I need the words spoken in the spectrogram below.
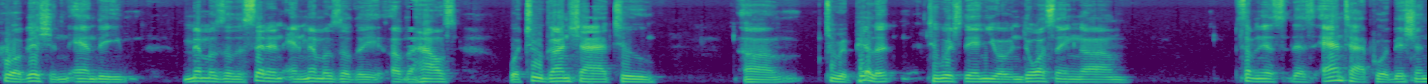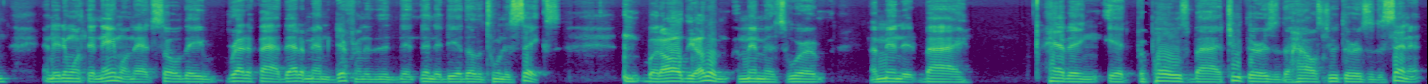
prohibition, and the members of the Senate and members of the of the House were too gun shy to um, to repeal it. To which then you're endorsing um, something that's that's anti-prohibition, and they didn't want their name on that, so they ratified that amendment differently than, than they did the other 26. but all the other amendments were amended by having it proposed by two thirds of the House, two thirds of the Senate,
